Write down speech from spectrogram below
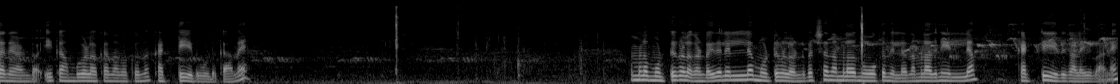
തന്നെ ഉണ്ടോ ഈ കമ്പുകളൊക്കെ നമുക്കൊന്ന് കട്ട് ചെയ്ത് കൊടുക്കാമേ. നമ്മൾ മുട്ടുകളൊക്കെ ഉണ്ടോ ഇതിലെല്ലാം മുട്ടുകളുണ്ട് പക്ഷെ നമ്മളത് നോക്കുന്നില്ല നമ്മൾ അതിനെല്ലാം കട്ട് ചെയ്ത് കളയുവാണേ.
